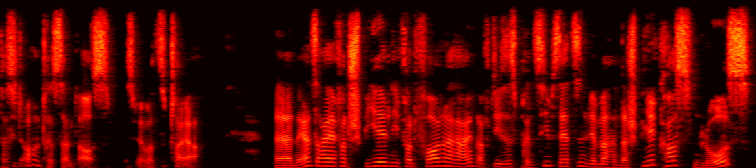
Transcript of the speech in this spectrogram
Das sieht auch interessant aus. Ist mir aber zu teuer. Äh, eine ganze Reihe von Spielen, die von vornherein auf dieses Prinzip setzen, wir machen das Spiel kostenlos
